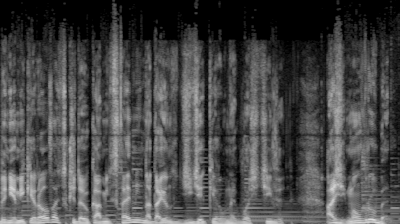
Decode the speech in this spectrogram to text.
by niemi kierować skrzydełkami swemi, nadając dzidzie kierunek właściwy. A zimą wróbę.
